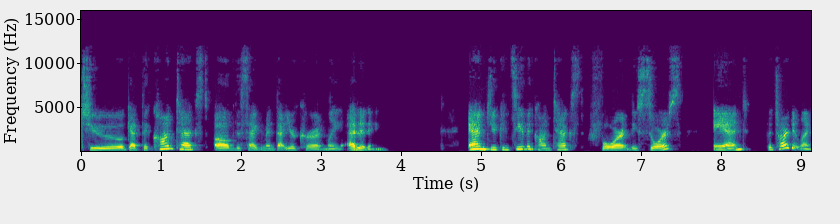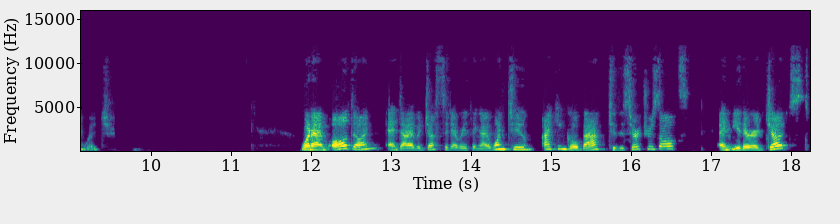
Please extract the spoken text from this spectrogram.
to get the context of the segment that you're currently editing. And you can see the context for the source and the target language. When I'm all done and I've adjusted everything I want to, I can go back to the search results and either adjust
